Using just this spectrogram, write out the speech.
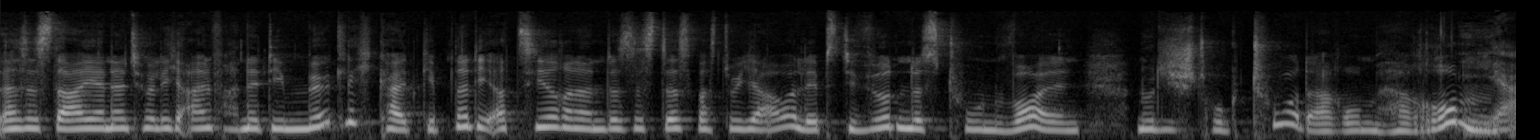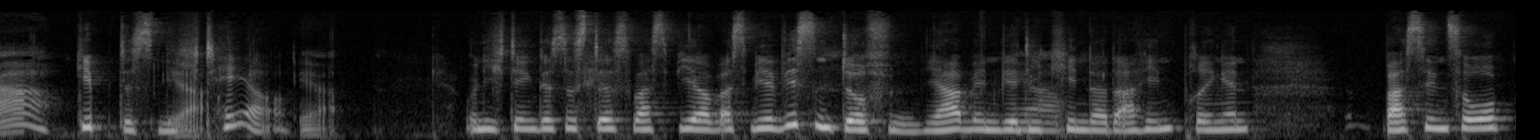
dass es da ja natürlich einfach nicht die Möglichkeit gibt. Ne? Die Erzieherinnen, das ist das, was du ja auch erlebst, die würden das tun wollen. Nur die Struktur darum herum ja. gibt es nicht ja. her. Ja. Und ich denke, das ist das, was wir, was wir wissen dürfen, ja, wenn wir die Kinder dahin bringen. Was sind so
